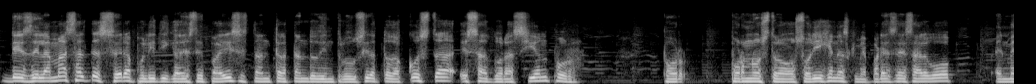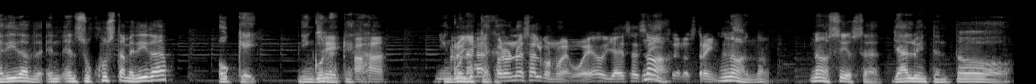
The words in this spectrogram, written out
Desde la más alta esfera política de este país están tratando de introducir a toda costa esa adoración por, por, por nuestros orígenes, que me parece es algo en medida, en, su justa medida, ok, ninguna queja. Ninguna pero, pero no es algo nuevo, ¿eh? Ya es así de los 30. No, no, no, sí, o sea, ya lo intentó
